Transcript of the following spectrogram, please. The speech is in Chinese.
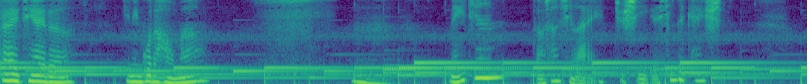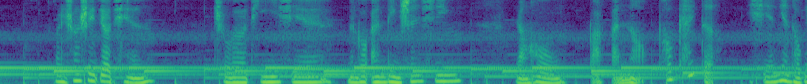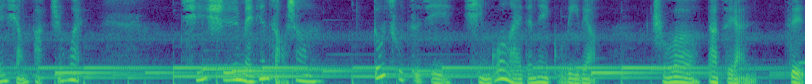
嗨，亲爱的，今天过得好吗？嗯，每一天早上醒来就是一个新的开始。晚上睡觉前，除了听一些能够安定身心，然后把烦恼抛开的一些念头跟想法之外，其实每天早上。督促自己醒过来的那股力量，除了大自然自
